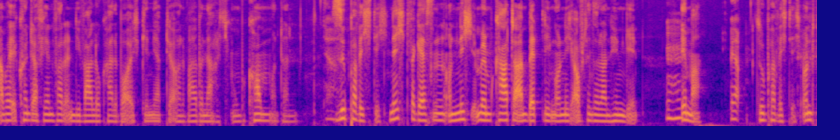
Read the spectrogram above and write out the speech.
aber ihr könnt ja auf jeden Fall in die Wahllokale bei euch gehen. Ihr habt ja eure Wahlbenachrichtigung bekommen und dann Ja. super wichtig. Nicht vergessen und nicht mit dem Kater am Bett liegen und nicht aufstehen, sondern hingehen. Immer. Ja, Super wichtig. Und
